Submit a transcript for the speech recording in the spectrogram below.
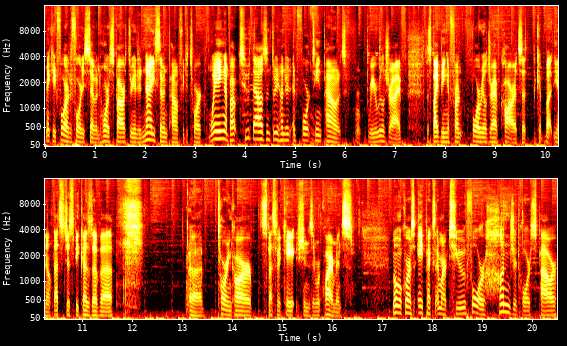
making 447 horsepower, 397 pound-feet of torque, weighing about 2,314 pounds for rear-wheel drive, despite being a front four-wheel drive car. It's a, but you know that's just because of uh, uh, touring car specifications and requirements. Momocorse Apex MR2, 400 horsepower,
